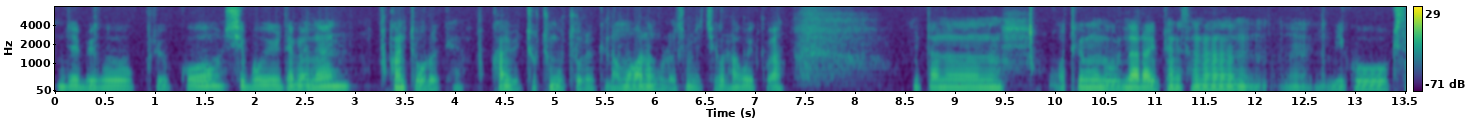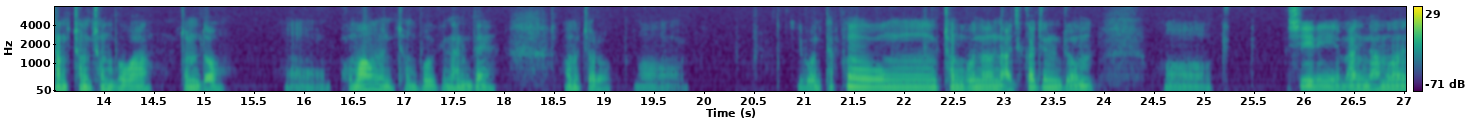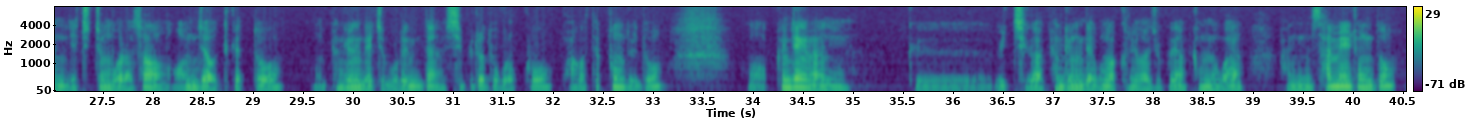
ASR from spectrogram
현재 미국 그리고 15일 되면은 북한 쪽으로 이렇게 북한 위쪽 중국 쪽으로 이렇게 넘어가는 걸로 지금 예측을 하고 있고요. 일단은 어떻게 보면 우리나라 입장에서는 음, 미국 기상청 정보가 좀더 어, 고마운 정보이긴 한데 아무쪼록 어, 이번 태풍 정보는 아직까지는 좀 어, 시일이 많이 남은 예측 정보라서 언제 어떻게 또 변경이 될지 모릅니다. 11호도 그렇고 과거 태풍들도 어, 굉장히 많이 그 위치가 변경되고 막 그래가지고요. 경로가 한 3일 정도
